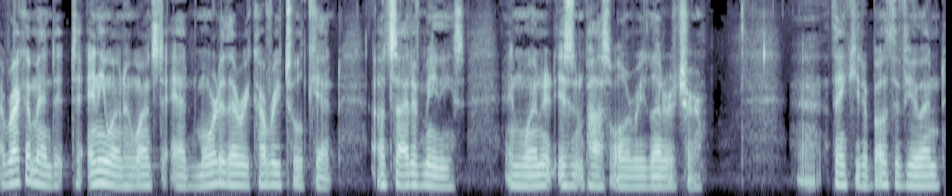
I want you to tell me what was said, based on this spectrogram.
I recommend it to anyone who wants to add more to their recovery toolkit outside of meetings and when it isn't possible to read literature. Uh, thank you to both of you. And,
